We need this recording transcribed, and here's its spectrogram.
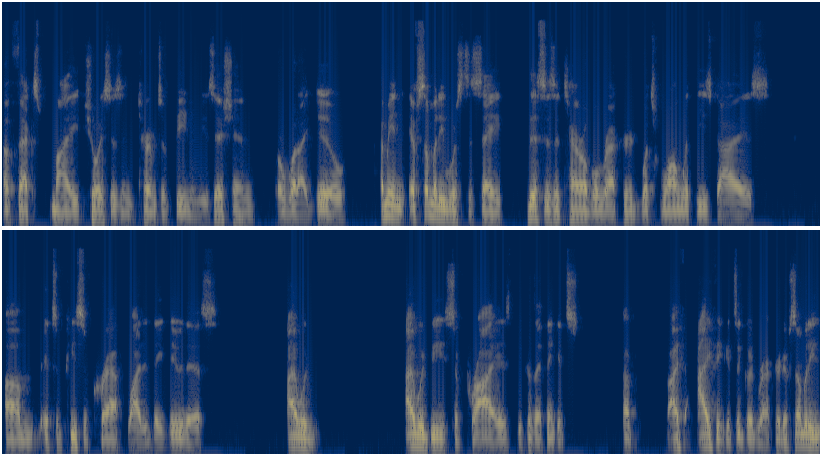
affects my choices in terms of being a musician or what I do. I mean, if somebody was to say, this is a terrible record, what's wrong with these guys? Um, it's a piece of crap. Why did they do this? I would, I would be surprised because I think it's a, I, I think it's a good record. If somebody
